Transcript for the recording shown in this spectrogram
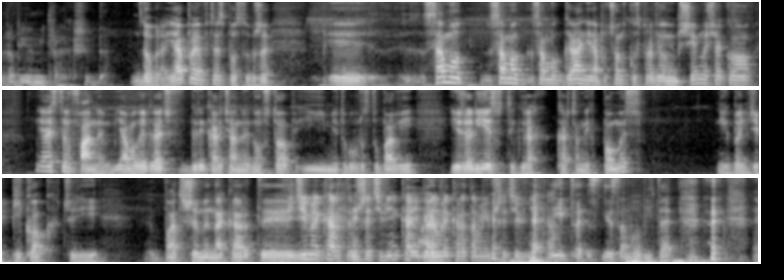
robiły mi trochę krzywdę. Dobra, ja powiem w ten sposób, że y, samo, samo, samo granie na początku sprawiało mi przyjemność jako ja jestem fanem. Ja mogę grać w gry karciane non-stop i mnie to po prostu bawi. Jeżeli jest w tych grach karcianych pomysł, niech będzie pikok, czyli patrzymy na karty. Widzimy karty przeciwnika i gramy kartami przeciwnika. I to jest niesamowite. E,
